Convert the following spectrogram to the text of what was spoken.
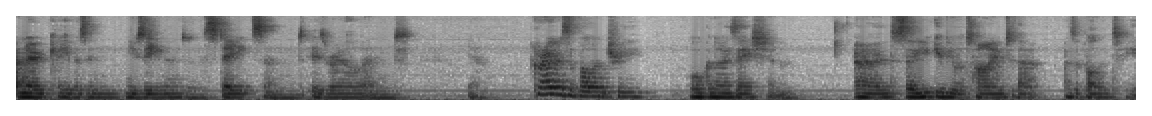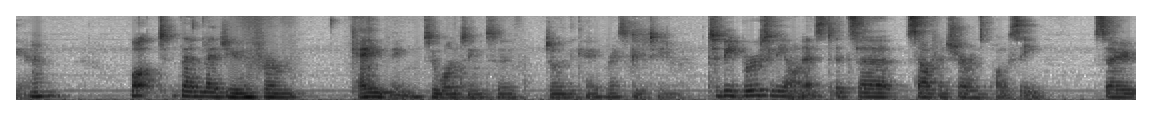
i know cavers in new zealand and the states and israel and yeah. CROW is a voluntary organisation, and so you give your time to that as a volunteer. Mm-hmm. What then led you from caving to wanting to join the cave rescue team? To be brutally honest, it's a self insurance policy. So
